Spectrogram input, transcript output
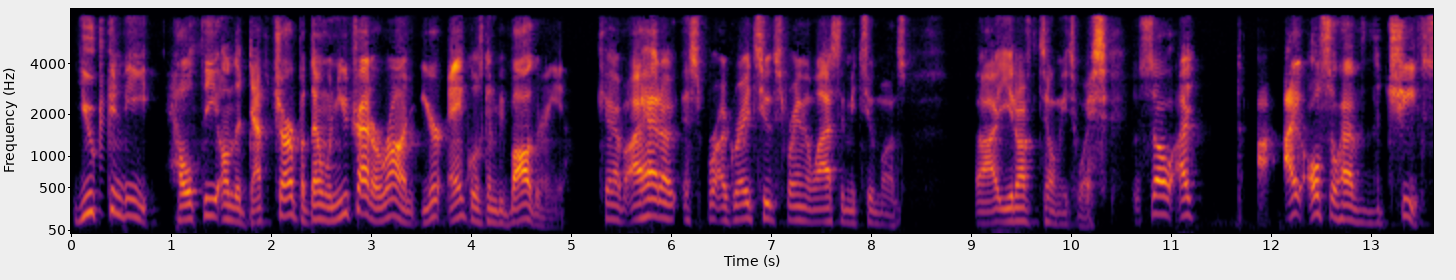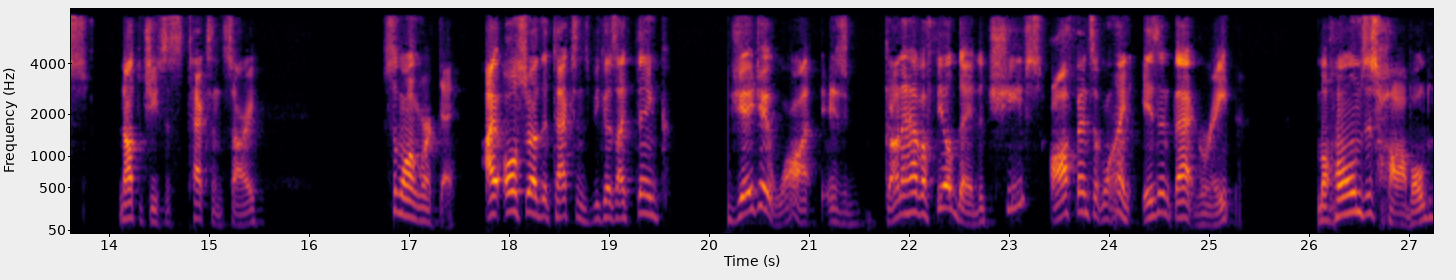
you can be healthy on the depth chart, but then when you try to run, your ankle is going to be bothering you. Kev, I had a, a, a grade two sprain that lasted me two months. Uh, you don't have to tell me twice. So I I also have the Chiefs, not the Chiefs, it's Texans, sorry. It's a long work day. I also have the Texans because I think JJ Watt is gonna have a field day. The Chiefs offensive line isn't that great. Mahomes is hobbled.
